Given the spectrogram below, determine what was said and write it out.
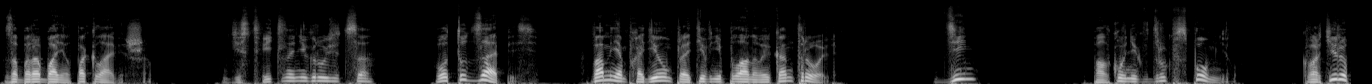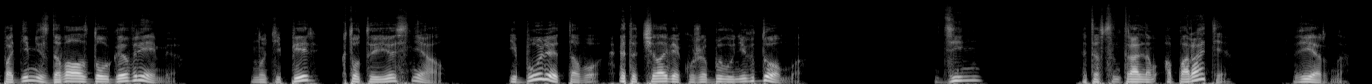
забарабанил по клавишам. Действительно не грузится. Вот тут запись. Вам необходимо пройти внеплановый контроль. День. Полковник вдруг вспомнил. Квартира под ним не сдавалась долгое время. Но теперь кто-то ее снял. И более того, этот человек уже был у них дома. День. Это в центральном аппарате? Верно.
